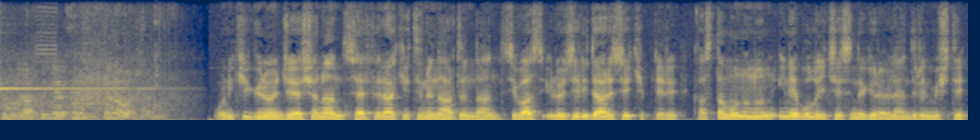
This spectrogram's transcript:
şunu yaptık, hepimiz bir sene başladık. 12 gün önce yaşanan sel felaketinin ardından Sivas İl Özel İdaresi ekipleri Kastamonu'nun İnebolu ilçesinde görevlendirilmişti.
